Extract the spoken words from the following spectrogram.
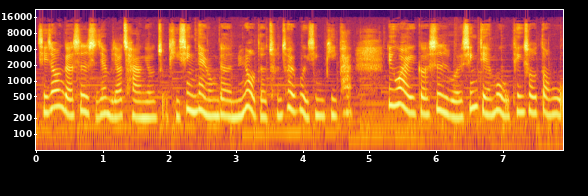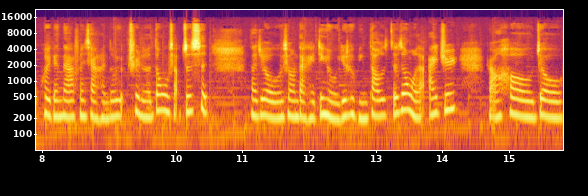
其中一个是时间比较长、有主题性内容的《女友的纯粹不理性批判》，另外一个是我的新节目《听说动物》，会跟大家分享很多有趣的动物小知识。那就希望大家可以订阅我 YouTube 频道，追踪我的 IG，然后就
